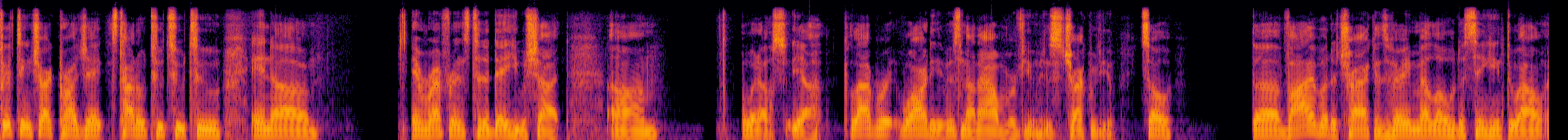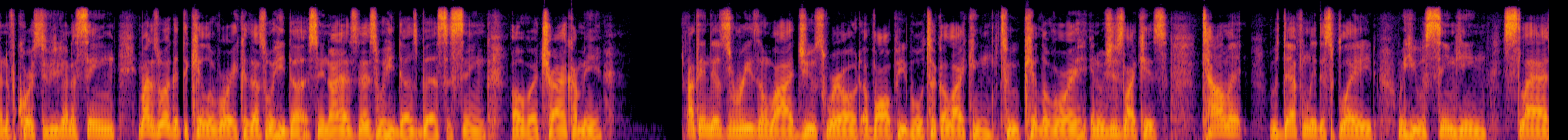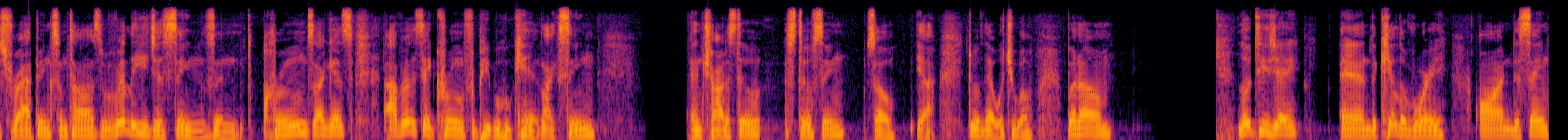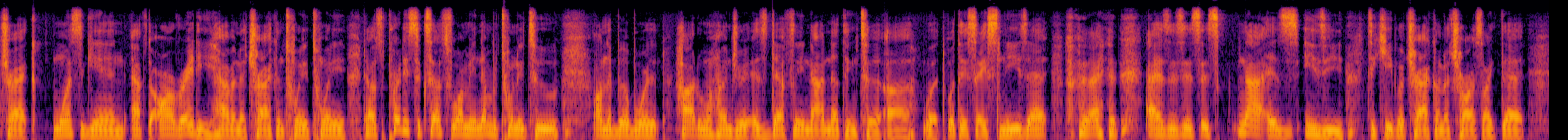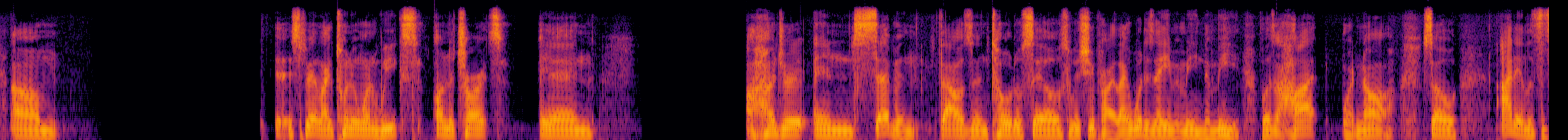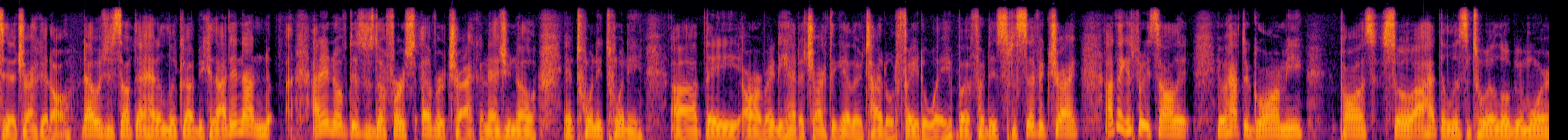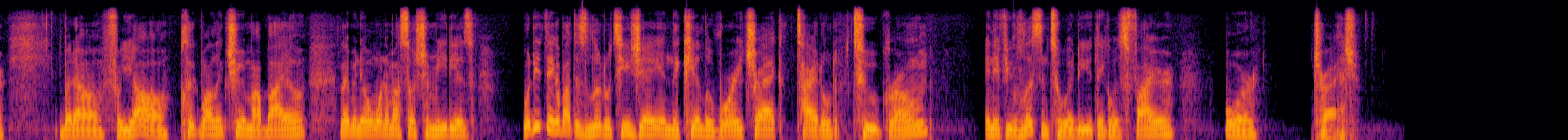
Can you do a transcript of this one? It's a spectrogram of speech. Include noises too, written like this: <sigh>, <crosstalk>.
15 track project. It's titled 222 and um in reference to the day he was shot. Um what else? Yeah, collaborate. Well, already it's not an album review; it's a track review. So the vibe of the track is very mellow, the singing throughout, and of course, if you're gonna sing, you might as well get the Kid LAROI because that's what he does. You know, that's that's what he does best to sing over a track. I mean, I think there's a reason why Juice WRLD of all people took a liking to Kid LAROI, and it was just like his talent was definitely displayed when he was singing slash rapping. Sometimes, but really, he just sings and croons. I guess I really say croon for people who can't like sing and try to still still sing. So yeah, do with that what you will. But um, Lil TJay and the Kid LAROI on the same track once again after already having a track in 2020 that was pretty successful. I mean, number 22 on the Billboard Hot 100 is definitely not nothing to uh what what they say sneeze at, <laughs> as it's, it's it's not as easy to keep a track on the charts like that. Um, it spent like 21 weeks on the charts and 107,000 total sales, which you're probably like, what does that even mean to me? Was it hot or nah? So I didn't listen to that track at all. That was just something I had to look up because I did not know, I didn't know if this was the first ever track. And as you know, in 2020, uh, they already had a track together titled Fade Away. But for this specific track, I think it's pretty solid. It will have to grow on me, pause. So I have to listen to it a little bit more. But uh, for y'all, click my link tree in my bio. Let me know on one of my social medias. What do you think about this little TJ and the Kid LAROI track titled 2 Grown? And if you've listened to it, do you think it was fire or trash?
